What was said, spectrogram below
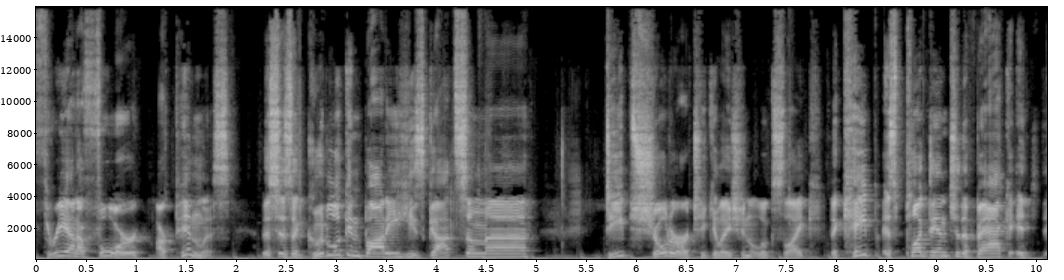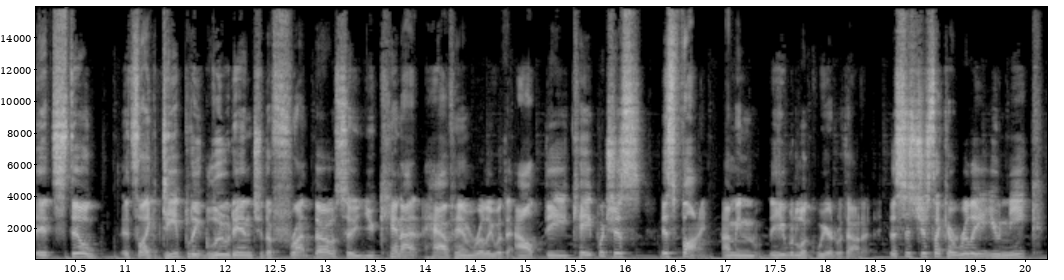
three out of four are pinless. This is a good looking body. He's got some uh, deep shoulder articulation, it looks like. The cape is plugged into the back. It, it's still, it's like deeply glued into the front though, so you cannot have him really without the cape, which is, is fine. I mean, he would look weird without it. This is just like a really unique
